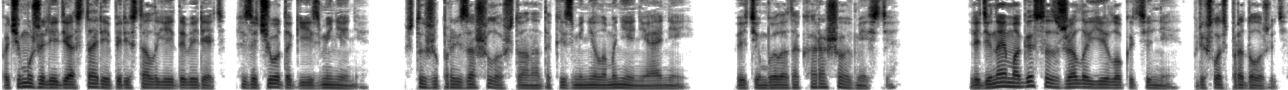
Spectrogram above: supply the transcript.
Почему же леди Астария перестала ей доверять? Из-за чего такие изменения? Что же произошло, что она так изменила мнение о ней? Ведь им было так хорошо вместе. Ледяная Магесса сжала ей локоть сильнее. Пришлось продолжить.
